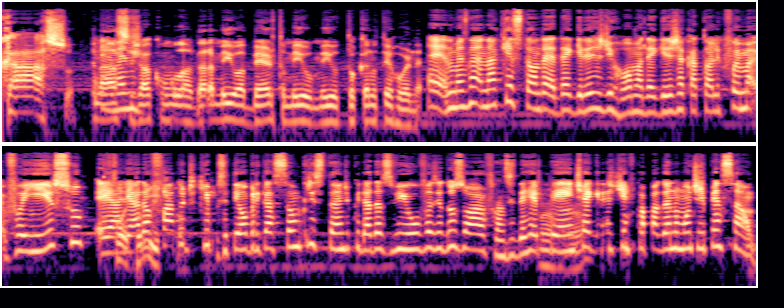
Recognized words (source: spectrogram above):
loucaço. Nasce mas- já com o Muladhara meio aberto, meio, meio tocando terror, né? É, mas na, na questão da, da igreja de Roma, da igreja católica, foi, foi isso, é, Foi, aliado ao fato de que você tem a obrigação cristã de cuidar das viúvas e dos órfãos, e de repente Uhum. a igreja tinha que ficar pagando um monte de pensão.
